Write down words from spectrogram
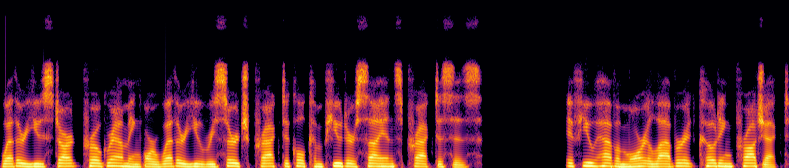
whether you start programming or whether you research practical computer science practices. If you have a more elaborate coding project,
